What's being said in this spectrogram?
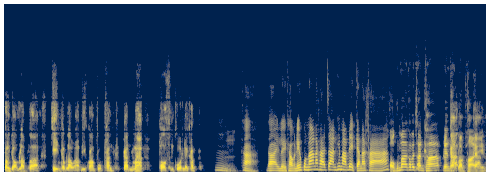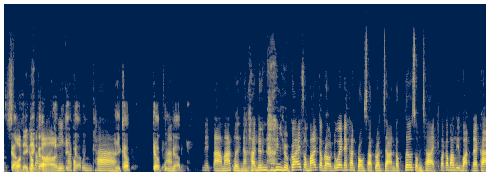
ต้องยอมรับว่าจีนกับเราอะมีความผูกพันกันมากพอสมควรเลยครับอืมค่ะ ได้เลยค่ะวันนี้ขอบคุณมากนะคะอาจารย์ที่มาอัปเดตกันนะคะขอบคุณมากครับอาจารย์ครับเดินทางปลอดภัยครับครับสวัสดีครับสอาวัสดีจารย์ครับสวัสดีค่ะขอบคุณค่ะนี่ครับครับ อาจารย์ครับเมตตามากเลยนะคะ เดินทางอยู่ก็ให้สัมภาษณ์กับเราด้วยนะคะรองศาสตราจารย์ ดร สมชายประกภาพวิวัฒน์นะคะ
